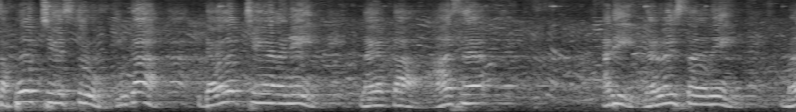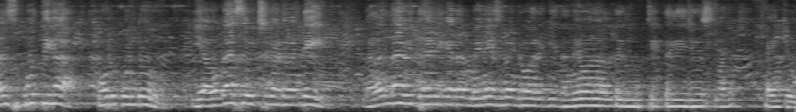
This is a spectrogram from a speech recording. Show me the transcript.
సపోర్ట్ చేస్తూ ఇంకా డెవలప్ చేయాలని నా యొక్క ఆశ అది నెరవేరుస్తానని మనస్ఫూర్తిగా కోరుకుంటూ ఈ అవకాశం ఇచ్చినటువంటి నలంద విద్యానికేతన్ మేనేజ్మెంట్ వారికి ధన్యవాదాలు తెలియజేస్తున్నాను. థ్యాంక్ యూ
